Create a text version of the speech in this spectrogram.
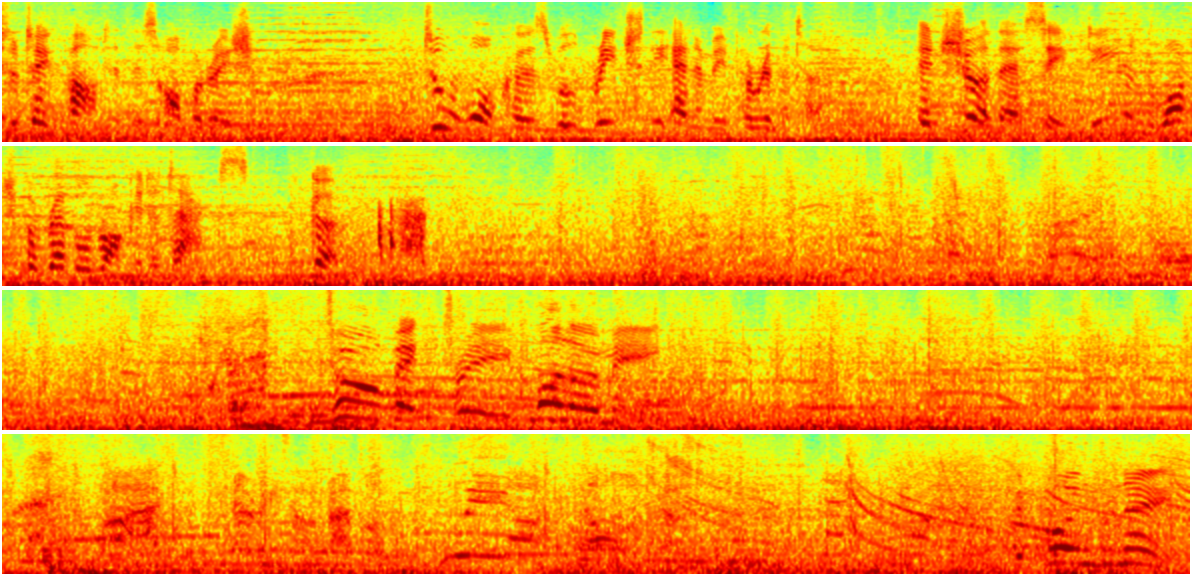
to take part in this operation. Two walkers will breach the enemy perimeter. Ensure their safety and watch for rebel rocket attacks. Go. To victory! Follow me! We are soldiers! Deploying grenade!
